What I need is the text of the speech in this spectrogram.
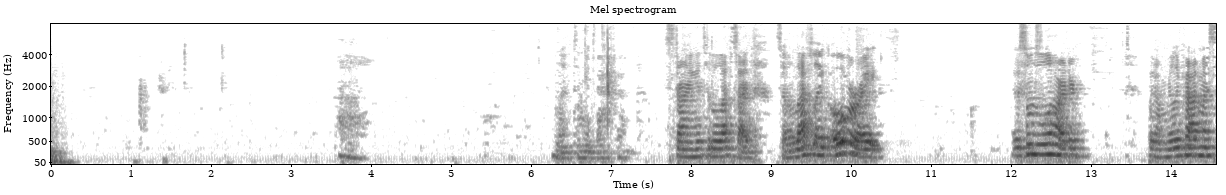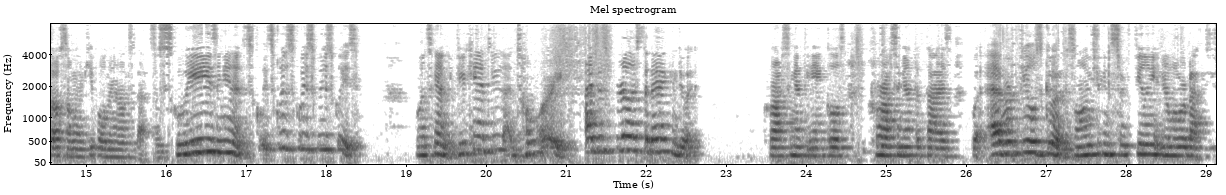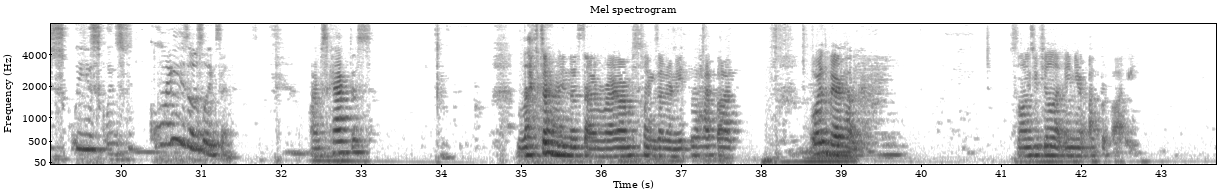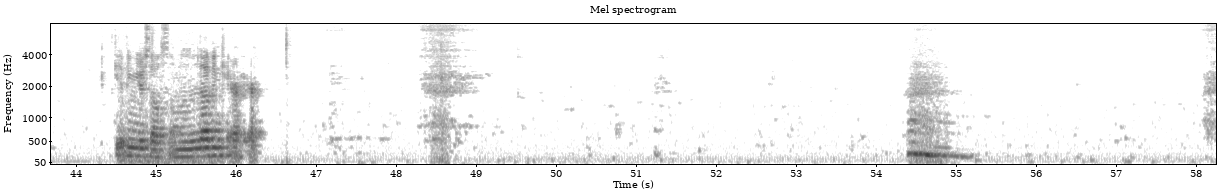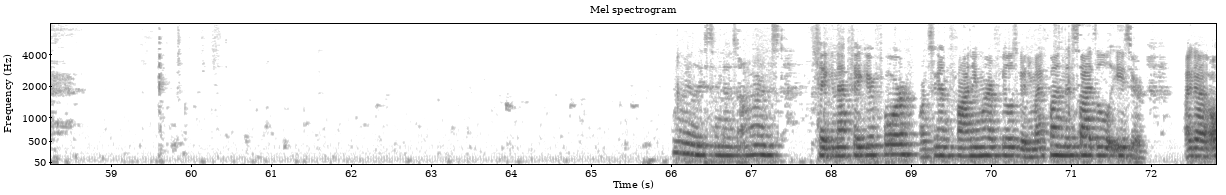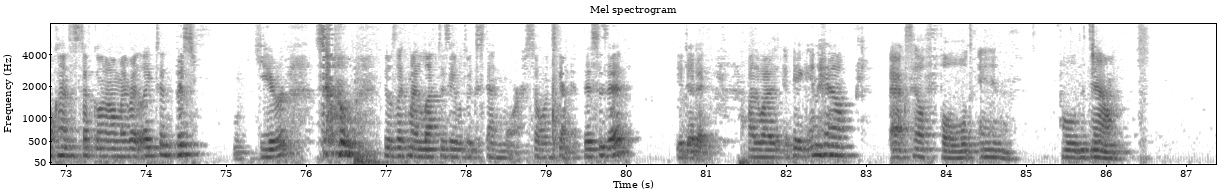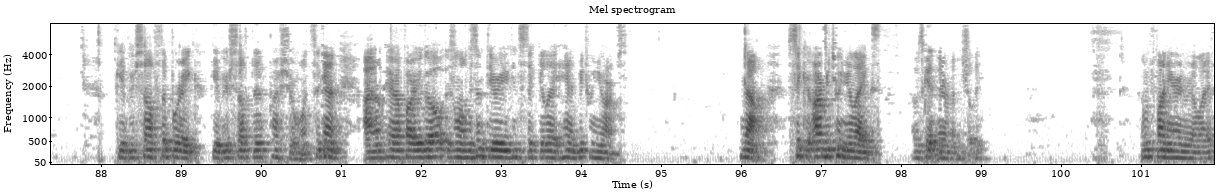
Lifting it back up. Starting into the left side. So left leg over right. This one's a little harder. But I'm really proud of myself, so I'm going to keep holding on to that. So squeezing in it. Squeeze, squeeze, squeeze, squeeze, squeeze. Once again, if you can't do that, don't worry. I just realized today I can do it. Crossing at the ankles, crossing at the thighs, whatever feels good, as long as you can start feeling it in your lower back as you squeeze, squeeze, squeeze those legs in. Arms cactus. Left arm in this time, right arm swings underneath the high five. Or the bear hug. As long as you feel it in your upper body giving yourself some loving care here. Releasing those arms, taking that figure four. Once again, finding where it feels good. You might find this side's a little easier. I got all kinds of stuff going on my right leg to this year. So it feels like my left is able to extend more. So once again, if this is it, you did it. Otherwise, a big inhale, exhale, fold in, fold it down. Give yourself the break. Give yourself the pressure. Once again, I don't care how far you go, as long as in theory you can stick your hand between your arms. Now, stick your arm between your legs. I was getting there eventually. I'm funnier in real life.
